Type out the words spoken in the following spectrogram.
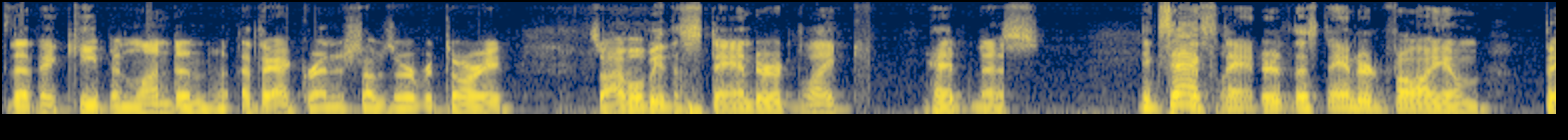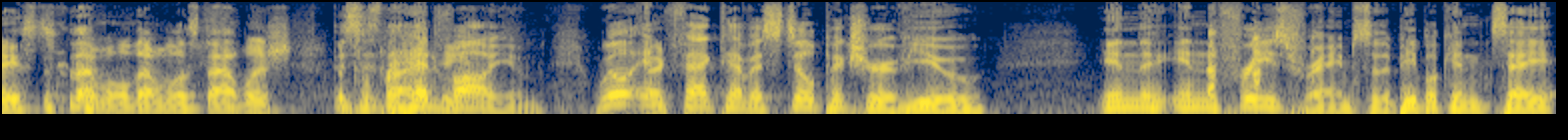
that they keep in London at, the, at Greenwich Observatory. So I will be the standard like headness, the exactly. standard the standard volume based that will that will establish. This is the head volume. We'll in fact have a still picture of you in the in the freeze frame so that people can say,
